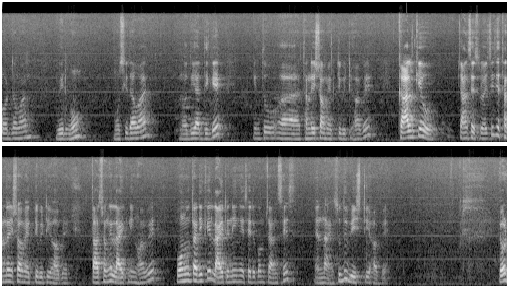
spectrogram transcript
বর্ধমান, বীরভূম, মুর্শিদাবাদ, নদিয়ার দিকে কিন্তু থান্ডার স্টর্ম অ্যাক্টিভিটি হবে। কালকেও চান্সেস রয়েছে যে থান্ডার স্টর্ম অ্যাক্টিভিটি হবে। তার সঙ্গে লাইটনিং হবে। পনেরো তারিখে লাইটনিংয়ে সেরকম চান্সেস নাই, শুধু বৃষ্টি হবে। এবার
